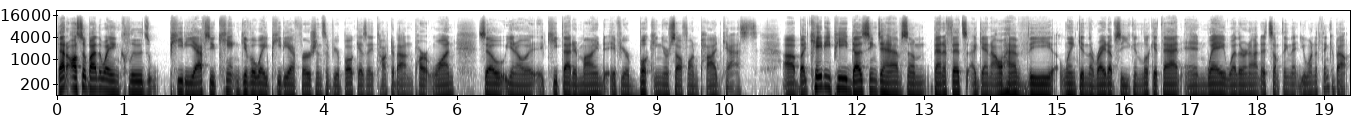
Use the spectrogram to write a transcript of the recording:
that also, by the way, includes PDFs. You can't give away PDF versions of your book, as I talked about in part one. So, you know, keep that in mind if you're booking yourself on podcasts. Uh, but KDP does seem to have some benefits. Again, I'll have the link in the write up so you can look at that and weigh whether or not it's something that you want to think about.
